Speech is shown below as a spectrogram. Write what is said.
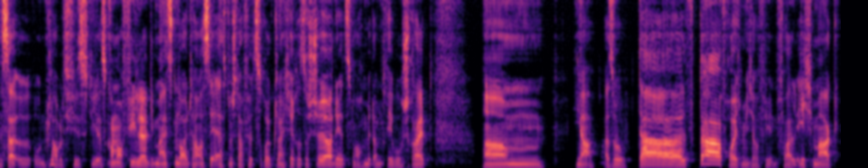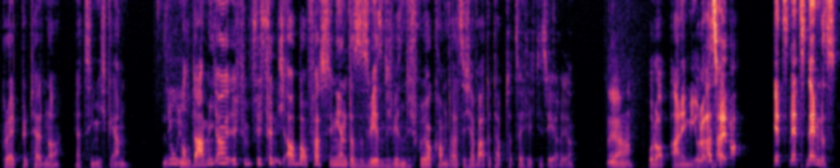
Das ist ja äh, unglaublich viel Stil. Es kommen auch viele, die meisten Leute aus der ersten Staffel zurück. Gleicher Regisseur, der jetzt noch mit am Drehbuch schreibt. Ähm, ja, also da, da freue ich mich auf jeden Fall. Ich mag Great Pretender ja ziemlich gern. Jojo. Auch da bin auch- ich, ich finde ich aber auch faszinierend, dass es wesentlich, wesentlich früher kommt, als ich erwartet habe, tatsächlich die Serie. Ja. Oder Anime oder was auch immer. Jetzt letzten Endes.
